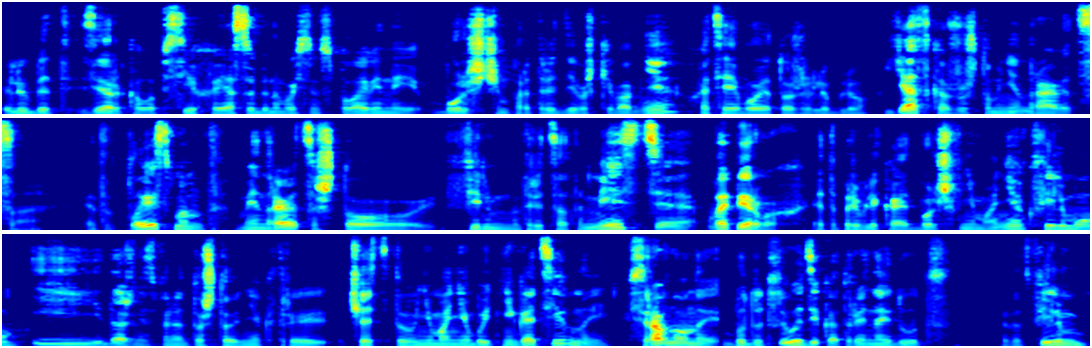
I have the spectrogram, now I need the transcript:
любит «Зеркало», «Психа» и особенно восемь с половиной больше, чем «Портрет девушки в огне», хотя его я тоже люблю, я скажу, что мне нравится этот плейсмент. Мне нравится, что фильм на 30 месте. Во-первых, это привлекает больше внимания к фильму. И даже несмотря на то, что некоторые части этого внимания будет негативной, все равно будут люди, которые найдут этот фильм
